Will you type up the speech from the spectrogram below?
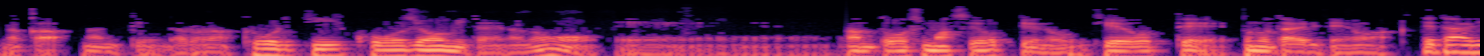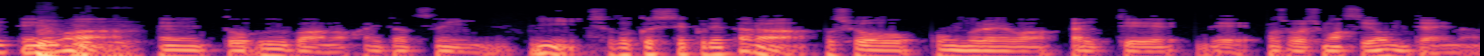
なんか、なんて言うんだろうな、クオリティ向上みたいなのを、えー担当しますよっていうのを受け負って、その代理店は。で、代理店は、うんえっ、と、ウーバーの配達員に所属してくれたら、保証、こんぐらいは最低で保証しますよみたいな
